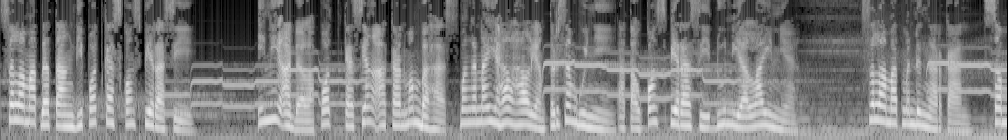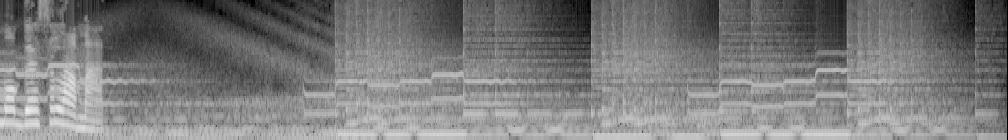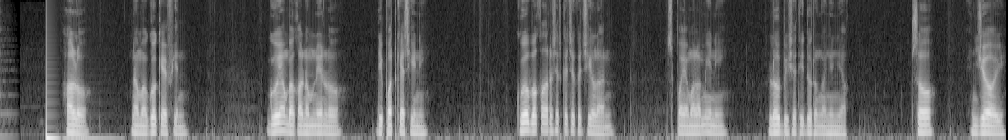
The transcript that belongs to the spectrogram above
Selamat datang di podcast konspirasi. Ini adalah podcast yang akan membahas mengenai hal-hal yang tersembunyi atau konspirasi dunia lainnya. Selamat mendengarkan. Semoga selamat. Halo, nama gue Kevin. Gue yang bakal nemenin lo di podcast ini. Gue bakal riset kecil-kecilan supaya malam ini lo bisa tidur dengan nyenyak. So, enjoy.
